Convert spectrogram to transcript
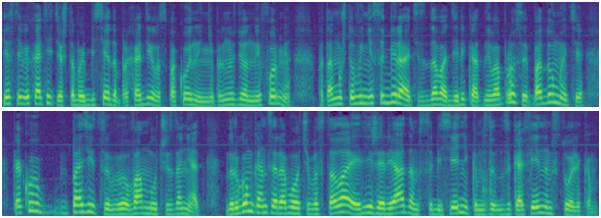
Если вы хотите, чтобы беседа проходила в спокойной и непринужденной форме, потому что вы не собираетесь задавать деликатные вопросы, подумайте, какую позицию вам лучше занять. На другом конце рабочего стола или же рядом с собеседником за, за кофейным столиком.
